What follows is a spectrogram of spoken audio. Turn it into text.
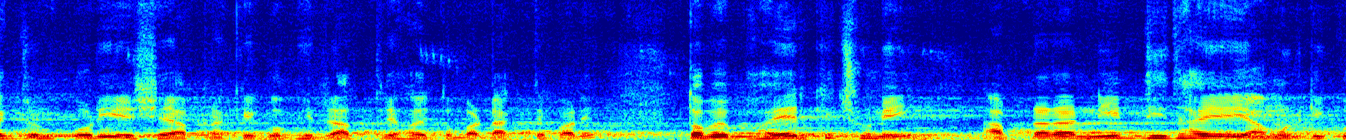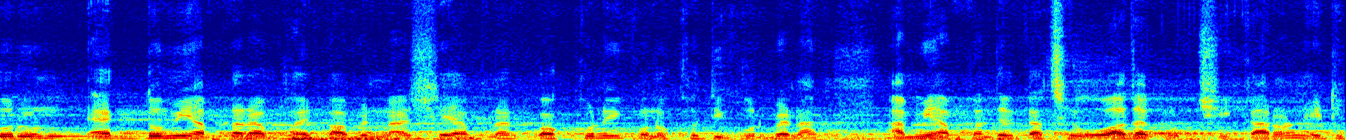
একজন পরি এসে আপনাকে গভীর রাত্রে হয়তো বা ডাকতে পারে। তবে ভয়ের কিছু নেই, আপনারা নির্দ্বিধায় এই আমলটি করুন। একদমই আপনারা ভয় পাবেন না, সে আপনার কখনোই কোনো ক্ষতি করবে না। আমি আপনাদের কাছে ওয়াদা করছি, কারণ এটি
